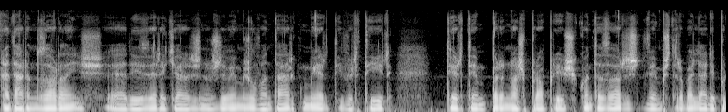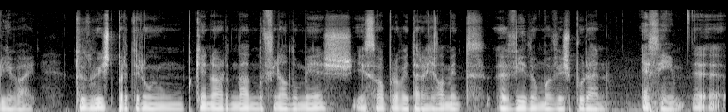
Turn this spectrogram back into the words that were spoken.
a dar-nos ordens, a dizer a que horas nos devemos levantar, comer, divertir, ter tempo para nós próprios, quantas horas devemos trabalhar e por aí vai. Tudo isto para ter um pequeno ordenado no final do mês e só aproveitar realmente a vida uma vez por ano. É assim, uh,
